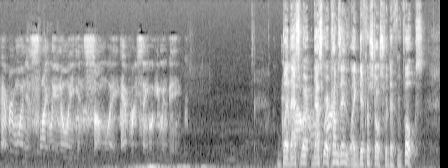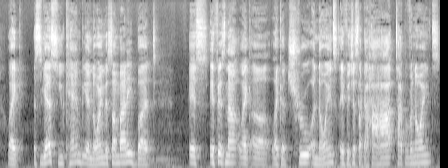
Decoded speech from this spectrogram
Everyone is slightly annoying in some way. Every single human being. But that's where that's where it comes in like different strokes for different folks. Like yes, you can be annoying to somebody, but it's if it's not like a like a true annoyance, if it's just like a ha ha type of annoyance,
